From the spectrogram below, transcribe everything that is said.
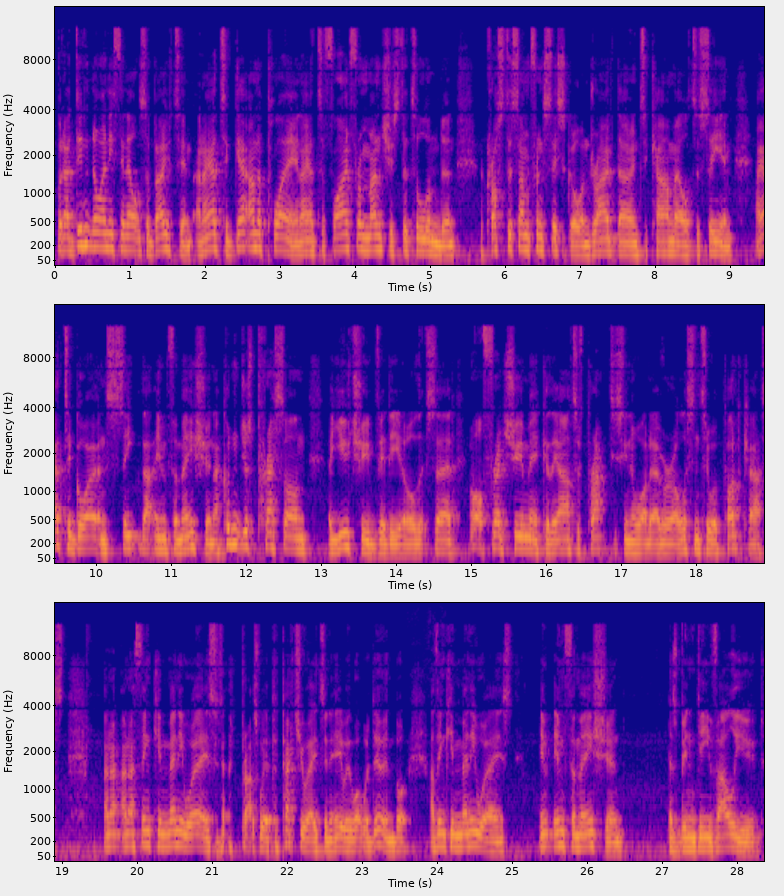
but I didn't know anything else about him. And I had to get on a plane. I had to fly from Manchester to London, across to San Francisco, and drive down to Carmel to see him. I had to go out and seek that information. I couldn't just press on a YouTube video that said, "Oh, Fred Shoemaker, the art of practicing," or whatever, or listen to a podcast. And I, and I think in many ways, perhaps we're perpetuating it here with what we're doing, but I think in many ways, information has been devalued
